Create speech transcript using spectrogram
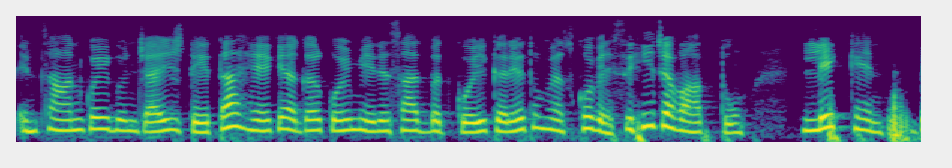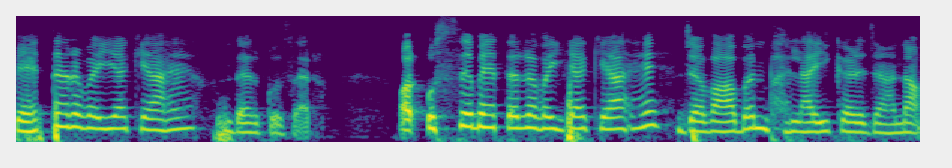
انسان کو یہ گنجائش دیتا ہے کہ اگر کوئی میرے ساتھ بدگوئی کرے تو میں اس کو ویسے ہی جواب دوں۔ لیکن بہتر رویہ کیا ہے؟ درگزر۔ اور اس سے بہتر رویہ کیا ہے؟ جواباً بھلائی کر جانا۔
